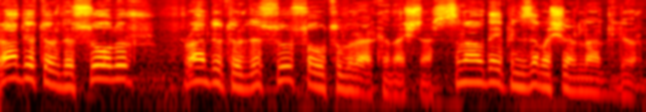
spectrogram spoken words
Radyatörde su olur. Radyatörde su soğutulur arkadaşlar. Sınavda hepinize başarılar diliyorum.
